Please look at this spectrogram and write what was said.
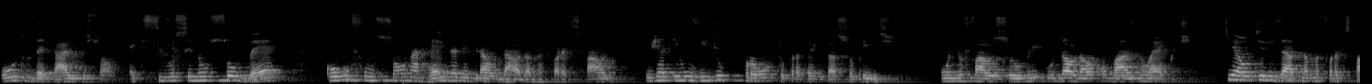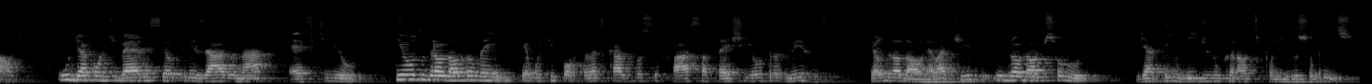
Outro detalhe, pessoal, é que se você não souber como funciona a regra de drawdown da MyForexFound, eu já tenho um vídeo pronto para te ajudar sobre isso, onde eu falo sobre o drawdown com base no equity, que é utilizado na MyForexFound. O de account balance é utilizado na FTMO. Tem outro drawdown também, que é muito importante caso você faça teste em outras mesas, que é o drawdown relativo e o drawdown absoluto. Já tem vídeo no canal disponível sobre isso.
